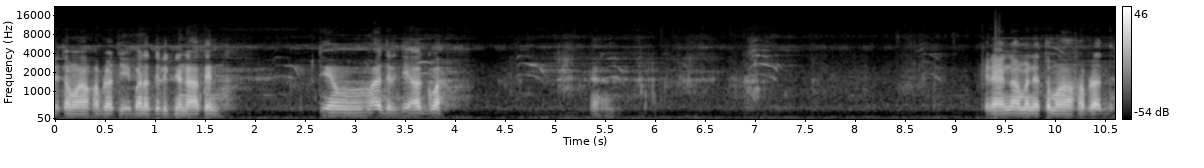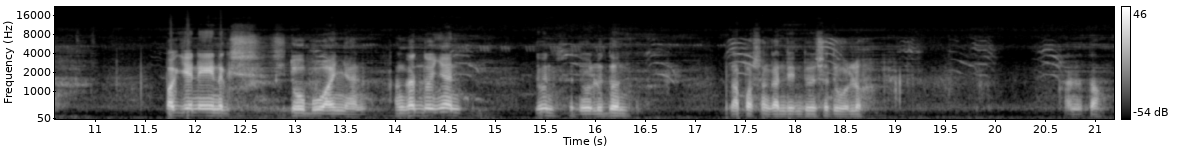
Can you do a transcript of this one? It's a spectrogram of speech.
Ito mga kabrad, yung iba nadilig na natin. Ito yung Madre de Agua. Yan. Kaya naman ito mga kabrad. Pag yan ay nagsitubuan yan, hanggang doon yan. Doon, sa dulo doon. Tapos hanggang din doon sa dulo. Ano to?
